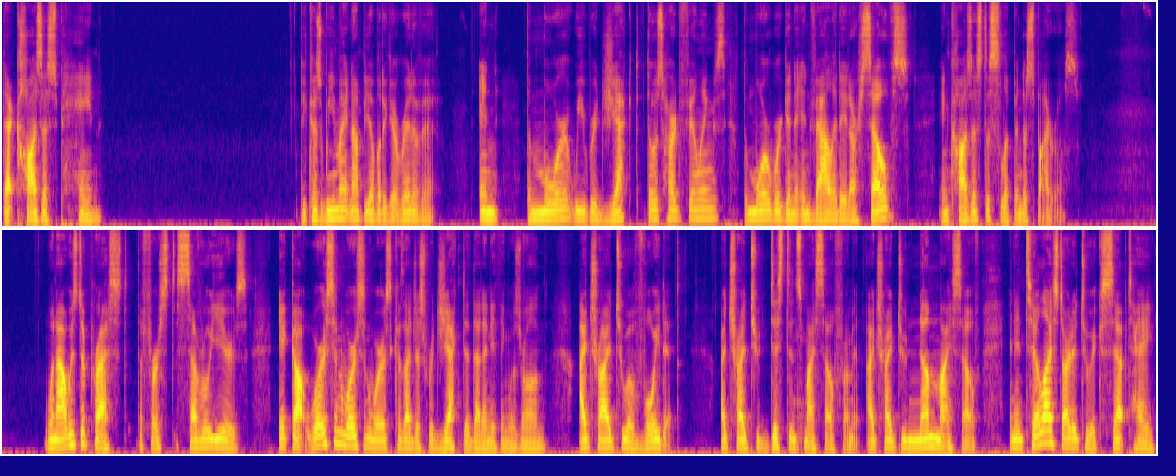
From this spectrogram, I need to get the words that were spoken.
that cause us pain. Because we might not be able to get rid of it. And the more we reject those hard feelings, the more we're going to invalidate ourselves and cause us to slip into spirals. When I was depressed the first several years, it got worse and worse and worse because I just rejected that anything was wrong. I tried to avoid it. I tried to distance myself from it. I tried to numb myself. And until I started to accept, hey,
